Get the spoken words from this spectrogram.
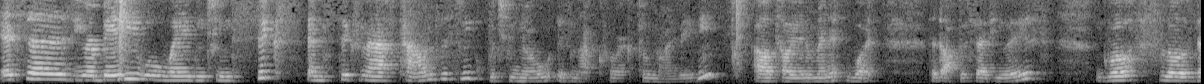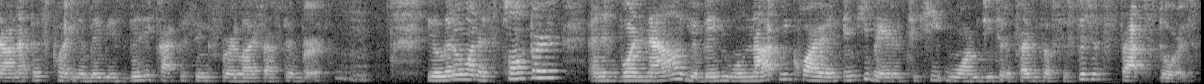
It says your baby will weigh between six and six and a half pounds this week, which we know is not correct for my baby. I'll tell you in a minute what the doctor said he weighs. Growth slows down at this point. Your baby is busy practicing for life after birth. Your little one is plumper, and if born now, your baby will not require an incubator to keep warm due to the presence of sufficient fat stores.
